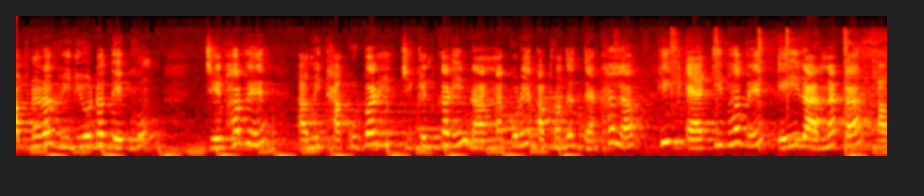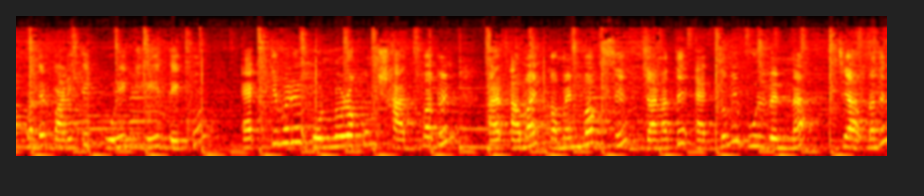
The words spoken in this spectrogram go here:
আপনারা ভিডিওটা দেখুন যেভাবে আমি ঠাকুরবাড়ির চিকেন কারি রান্না করে আপনাদের দেখালাম, ঠিক একইভাবে এই রান্নাটা আপনাদের বাড়িতে করে খেয়ে দেখুন, একেবারে অন্যরকম স্বাদ পাবেন আর আমায় কমেন্ট বক্সে জানাতে একদমই ভুলবেন না যে আপনাদের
